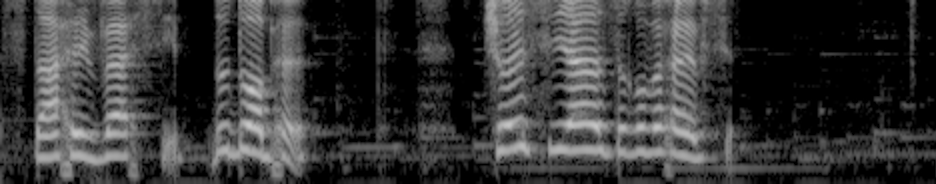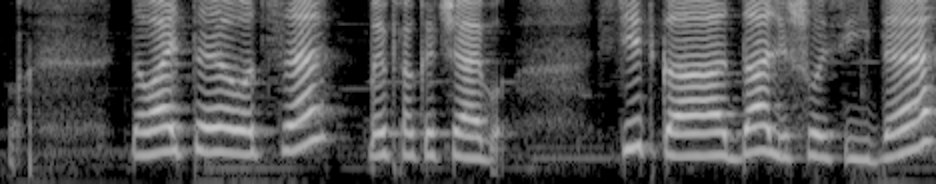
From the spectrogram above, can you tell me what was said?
Старій версії. Ну добре. Щось я заговорився. Давайте оце ми прокачаємо. Стітка далі щось йде.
